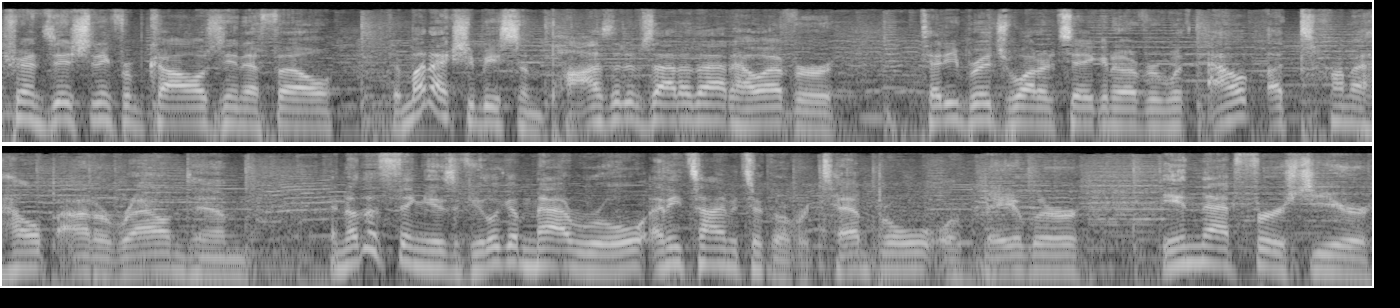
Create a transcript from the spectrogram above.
transitioning from college to the NFL. There might actually be some positives out of that. However, Teddy Bridgewater taking over without a ton of help out around him. Another thing is, if you look at Matt Rhule, anytime he took over Temple or Baylor in that first year,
